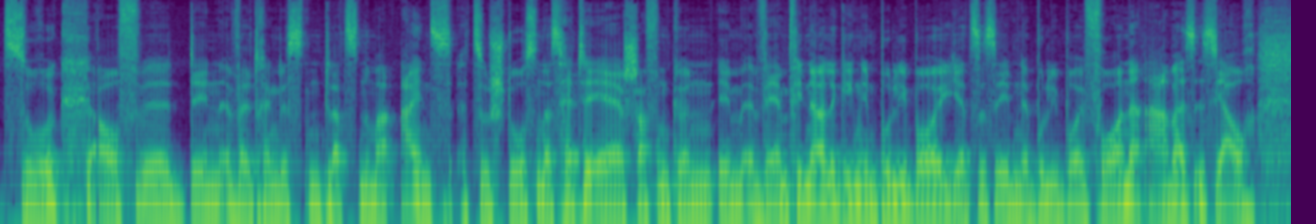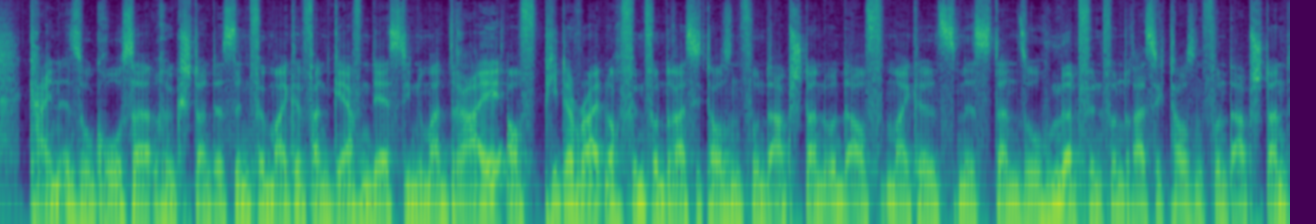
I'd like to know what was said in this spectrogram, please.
zurück auf äh, den Weltranglistenplatz Nummer 1 zu stoßen. Das hätte er schaffen können im WM-Finale gegen den Bully Boy. Jetzt ist eben der Bully Boy vorne, aber es ist ja auch kein so großer Rückstand. Es sind für Michael van Gerven Gavin, der ist die Nummer 3, auf Peter Wright noch 35.000 Pfund Abstand und auf Michael Smith dann so 135.000 Pfund Abstand.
